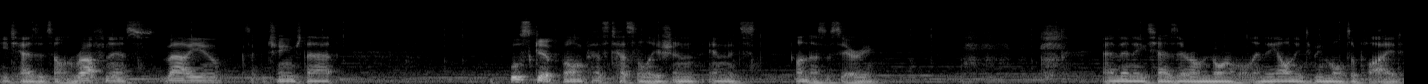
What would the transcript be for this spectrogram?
Each has its own roughness value, because I can change that. We'll skip bump as tessellation, and it's unnecessary. and then each has their own normal, and they all need to be multiplied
